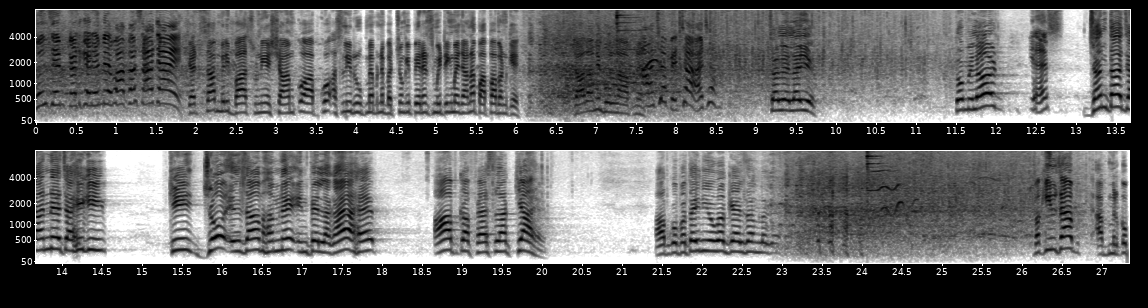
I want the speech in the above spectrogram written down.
गुलशन कटघरे में वापस आ जाए। जज साहब मेरी बात सुनिए शाम को आपको असली रूप में अपने बच्चों की पेरेंट्स मीटिंग में जाना पापा बन के ज़्यादा नहीं बोलना आपने। आजा बेटा आजा चले लाइए। तो मिलोड यस जनता जानना चाहेगी कि जो इल्ज़ाम हमने इन पे लगाया है आपका फैसला क्या है? आपको पता ही नहीं होगा क्या इल्ज़ाम लगा वकील साहब आप मेरे को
